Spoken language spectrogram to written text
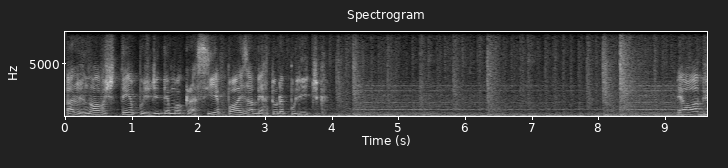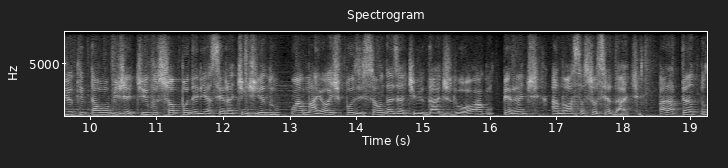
para os novos tempos de democracia pós-abertura política. É óbvio que tal objetivo só poderia ser atingido com a maior exposição das atividades do órgão perante a nossa sociedade. Para tanto,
